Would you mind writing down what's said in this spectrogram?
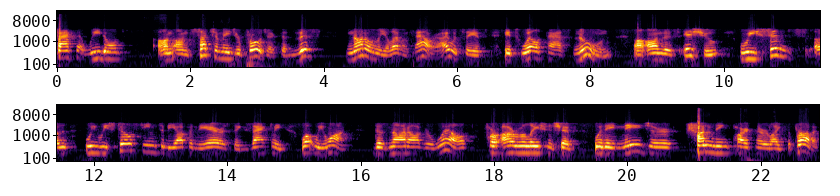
fact that we don't, on on such a major project, that this not only 11th hour, I would say it's it's well past noon uh, on this issue. We seem, uh, we we still seem to be up in the air as to exactly what we want. Does not augur well for our relationship with a major funding partner like the province.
